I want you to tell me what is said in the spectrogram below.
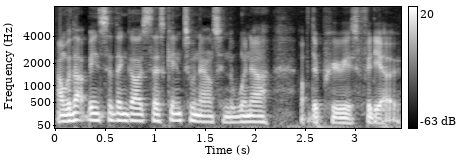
and with that being said then guys let's get into announcing the winner of the previous video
